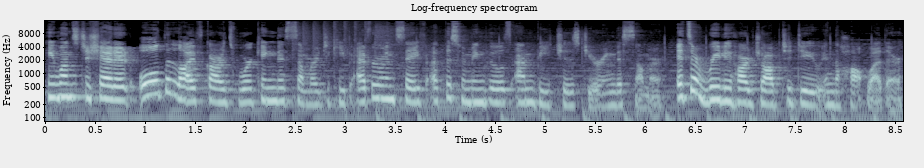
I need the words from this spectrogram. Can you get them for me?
He wants to shout out all the lifeguards working this summer to keep everyone safe at the swimming pools and beaches during the summer. It's a really hard job to do in the hot weather.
